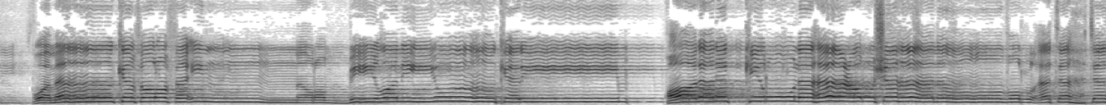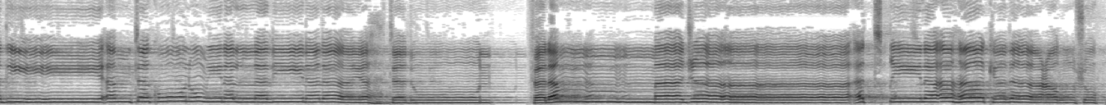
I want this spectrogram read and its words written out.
ومن كفر فان ربي غني كريم. قال نكروا لها عرشها ننظر اتهتدي ام تكون من الذين لا يهتدون. فلما جاءت قيل اهكذا عرشك؟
